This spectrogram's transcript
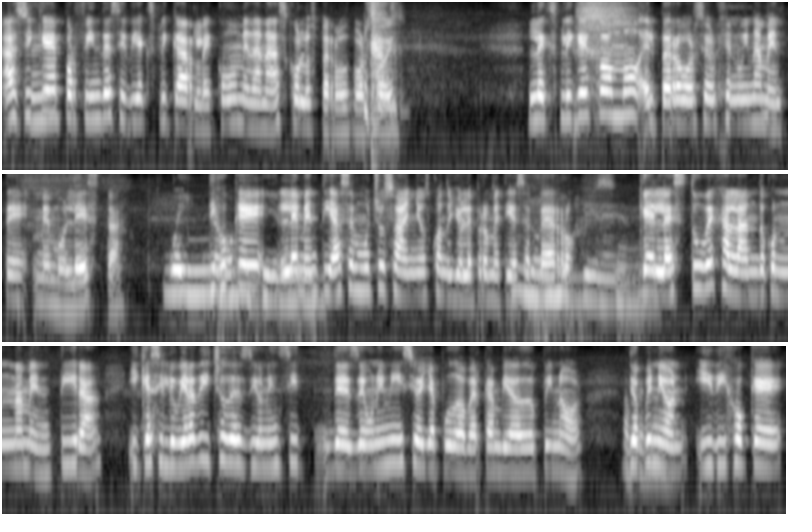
Así que por fin decidí explicarle cómo me dan asco los perros Borzoi. Le expliqué cómo el perro Borzoi genuinamente me molesta. No, Dijo que le mentí hace muchos años cuando yo le prometí a ese No, perro. Que la estuve jalando con una mentira y que si le hubiera dicho desde un, desde un inicio ella pudo haber cambiado de, opinor, de opinión. Y dijo que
